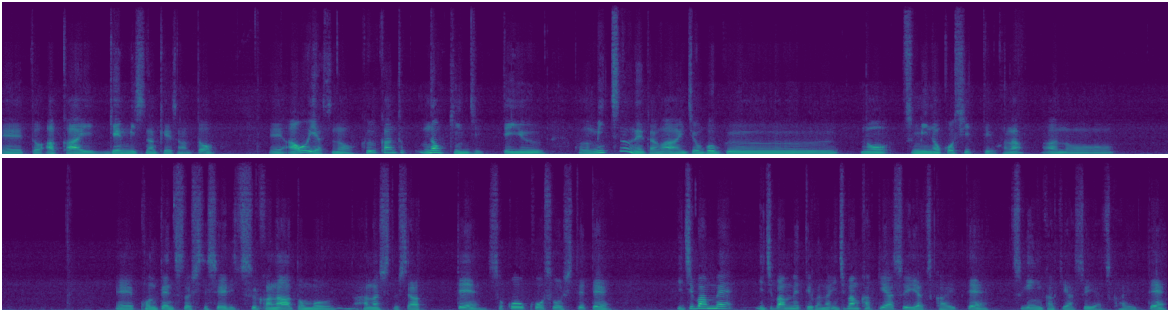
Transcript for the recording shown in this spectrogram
えっ、と、赤い厳密な計算と、えー青いやつの空間の近似っていう、この3つのネタが一応僕の積み残しっていうかな、あの、えーコンテンツとして成立するかなと思う話としてあって、そこを構想してて、1番目、1番目っていうかな、一番書きやすいやつ書いて、次に書きやすいやつ書いて、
